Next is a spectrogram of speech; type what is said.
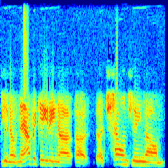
you know, navigating a, a, a challenging, um,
